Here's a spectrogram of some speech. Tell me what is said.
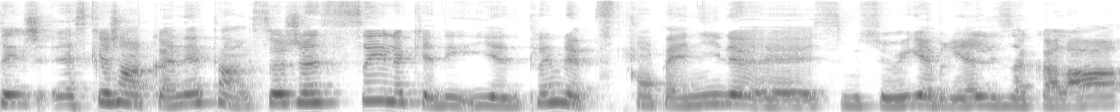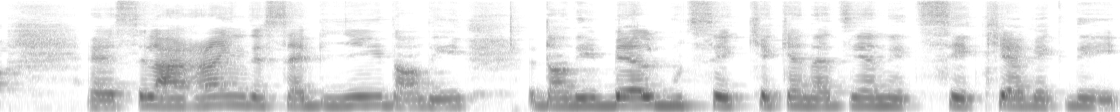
Est-ce que j'en connais tant que ça? Je sais qu'il y, a plein de petites compagnies. Là, euh, si vous suivez Gabrielle Les Collard, euh, c'est la reine de s'habiller dans des, dans des belles boutiques canadiennes éthiques avec des,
